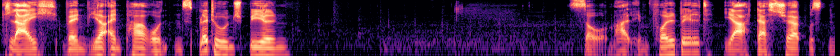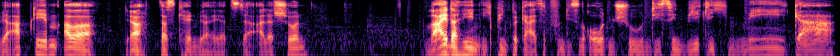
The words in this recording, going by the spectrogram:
gleich, wenn wir ein paar Runden Splatoon spielen. So, mal im Vollbild. Ja, das Shirt mussten wir abgeben, aber ja, das kennen wir jetzt ja alles schon. Weiterhin, ich bin begeistert von diesen roten Schuhen. Die sind wirklich mega.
